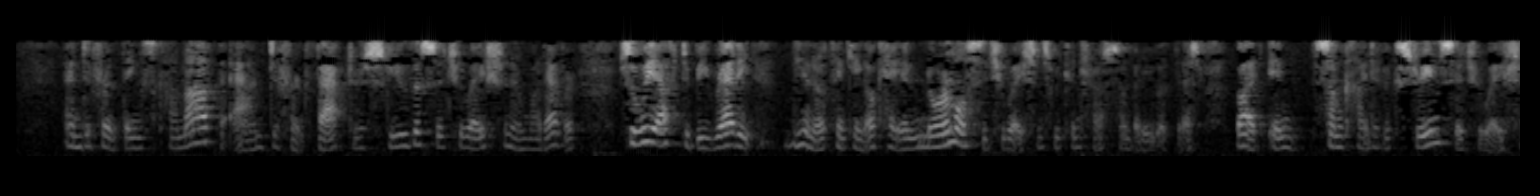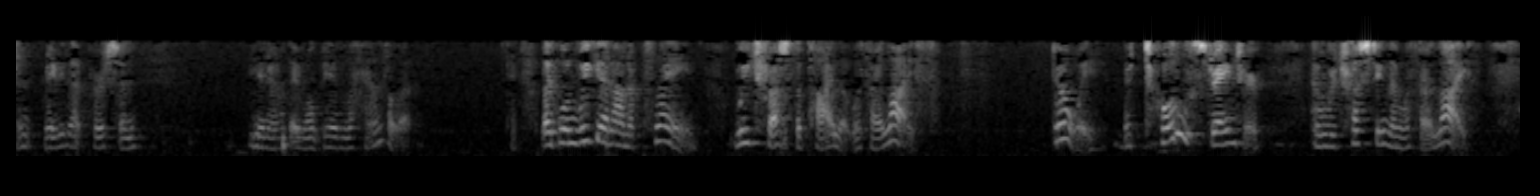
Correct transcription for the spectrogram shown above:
And different things come up, and different factors skew the situation, and whatever. So we have to be ready, you know, thinking, okay, in normal situations we can trust somebody with this, but in some kind of extreme situation, maybe that person you know, they won't be able to handle it. Okay. Like when we get on a plane, we trust the pilot with our life, don't we? A total stranger, and we're trusting them with our life.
